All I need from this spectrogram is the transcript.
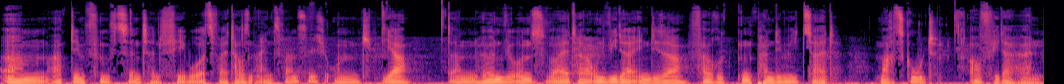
ähm, ab dem 15. Februar 2021 und ja, dann hören wir uns weiter und wieder in dieser verrückten Pandemiezeit. Macht's gut, auf Wiederhören.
